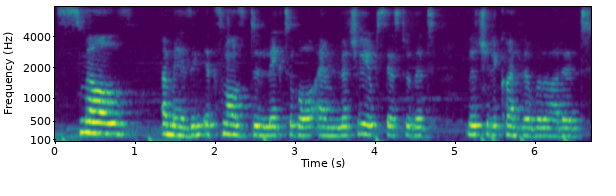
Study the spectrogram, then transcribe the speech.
Smells amazing. It smells delectable. I'm literally obsessed with it. Literally can't live without it.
